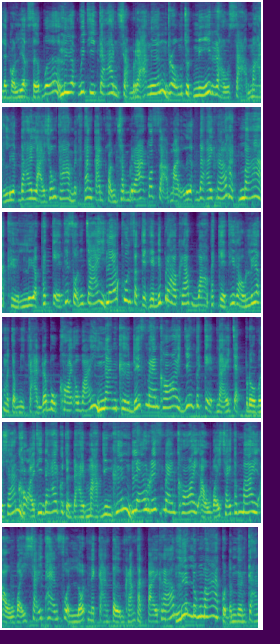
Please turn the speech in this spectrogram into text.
แล้วก็เลือกเซิร์ฟเวอร์เลือกวิธีการชำระเงิน ตรงจุดนี้เราสามารถเลือกได้หลายช่องทางแม้กระทั่งการผ่อนชำระก็สามารถเลือกได้ครับถัดมาคือเลือกแพ็กเกจที่สนใจ แล้วคุณสังเกตเห็นหรือเปล่าครับ ว่าแพ็กเกจที่เราเลือกมันจะมีการระบุคอยเอาไว้ นั่นคือ Disman Coin ยิ่งแพ็กเกจไหนจัดโปรโมชั่นคอยที่ได้ก็จะได้มากยิ่งขึ้น แล้ว Disman Coin เอาไว้ใช้ทำไมเอาไว้ใช้แทนส่วนลดในการเติมครั้งถัดไปครับ เลื่อนลงมากดดำเนินการ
